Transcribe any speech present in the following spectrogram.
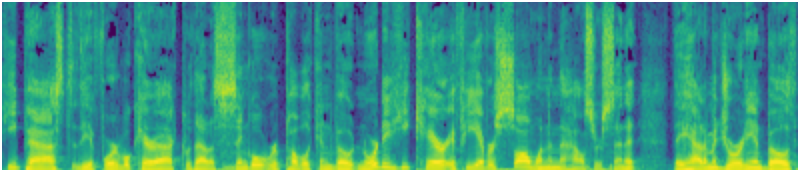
he passed the Affordable Care Act without a single Republican vote, nor did he care if he ever saw one in the House or Senate. They had a majority in both,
